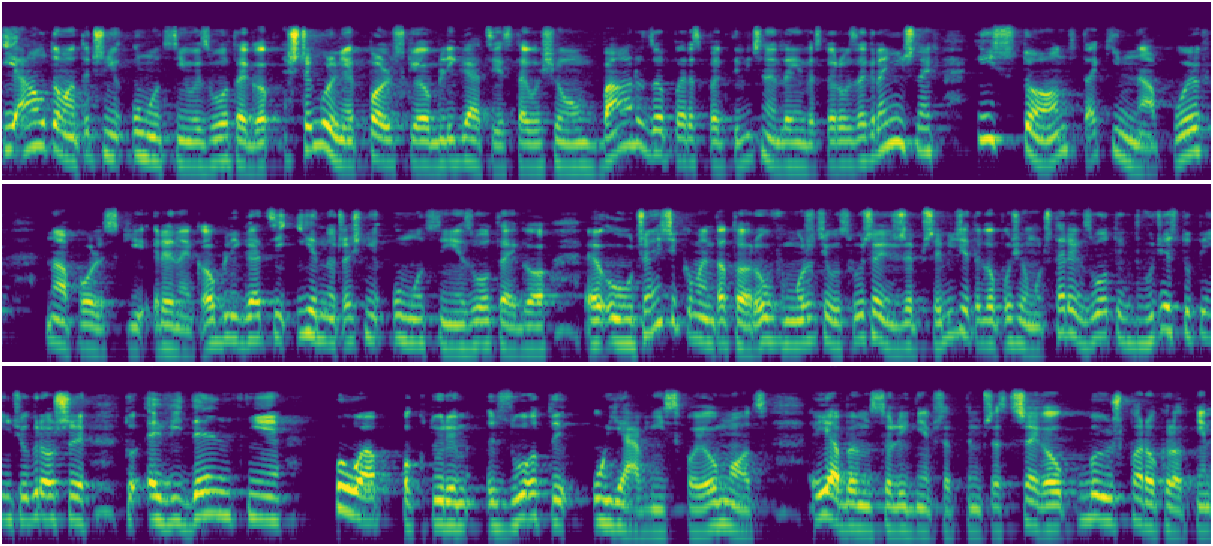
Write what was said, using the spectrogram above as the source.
i automatycznie umocniły złotego. Szczególnie polskie obligacje stały się bardzo perspektywiczne dla inwestorów zagranicznych i stąd taki napływ na polski rynek obligacji i jednocześnie umocnienie złotego. E, U części komentatorów możecie usłyszeć, że przebicie tego poziomu 4 zł 25 groszy to ewidentnie pułap, po którym złoty ujawni swoją moc. Ja bym solidnie przed tym przestrzegał, bo już parokrotnie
